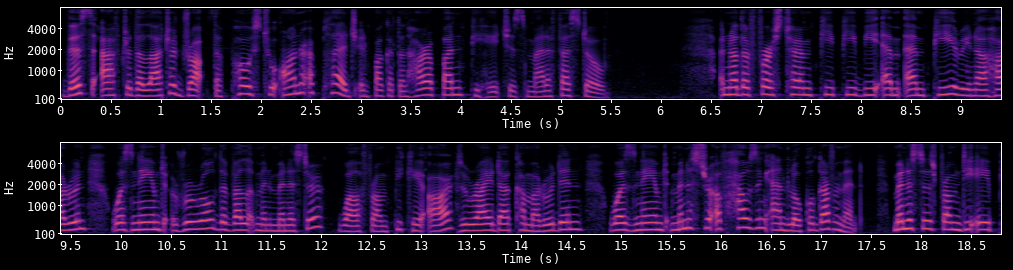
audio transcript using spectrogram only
This after the latter dropped the post to honor a pledge in Pakatan Harapan PH's manifesto. Another first-term PPBM MP, Rina Harun, was named Rural Development Minister, while from PKR, Zuraida Kamaruddin was named Minister of Housing and Local Government. Ministers from DAP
